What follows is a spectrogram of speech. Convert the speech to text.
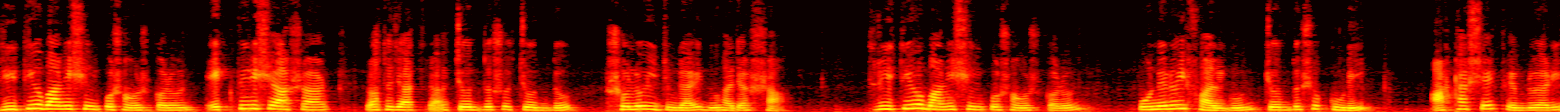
দ্বিতীয় বাণী শিল্প সংস্করণ একত্রিশে আষাঢ় রথযাত্রা চোদ্দশো চোদ্দ, ষোলোই জুলাই দু হাজার সাত। তৃতীয় বাণী শিল্প সংস্করণ পনেরোই ফাল্গুন চোদ্দশো কুড়ি, আঠাশে ফেব্রুয়ারি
